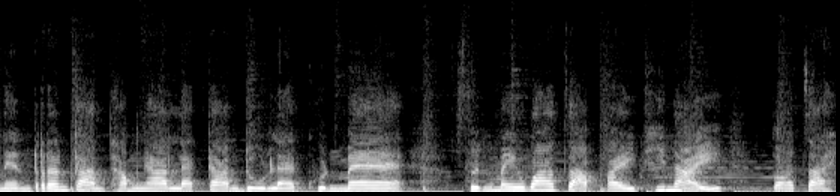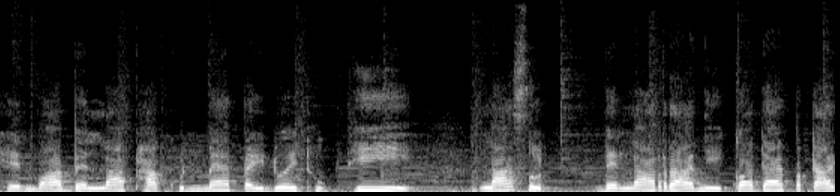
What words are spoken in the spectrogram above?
เน้นเรื่องการทำงานและการดูแลคุณแม่ ซึ่งไม่ว่าจะไปที่ไหน ก็จะเห็นว่าเบลล่าพาคุณแม่ไปด้วยทุกที่ ล่าสุดเบลล่ารานีก็ได้ประกาศ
